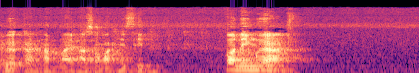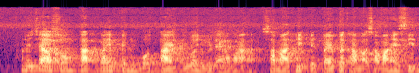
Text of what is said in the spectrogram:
เพื่อการทำลายอาสวะให้สิ้น ก็ในเมื่อพระพุทธเจ้าทรงตัดไว้เป็นบทตายตัวอยู่แล้วว่า สมาธิเป็นไปเพื่อทำอาสวะให้สิ้น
